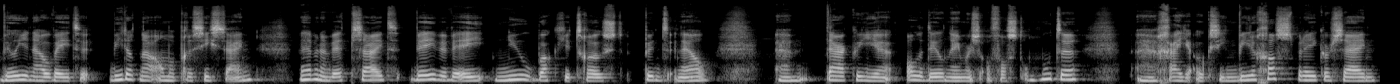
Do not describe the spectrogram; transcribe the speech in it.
wil je nou weten wie dat nou allemaal precies zijn? We hebben een website www.nieuwbakjetroost.nl. Um, ehm, daar kun je alle deelnemers alvast ontmoeten. Uh, ga je ook zien wie de gastsprekers zijn.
